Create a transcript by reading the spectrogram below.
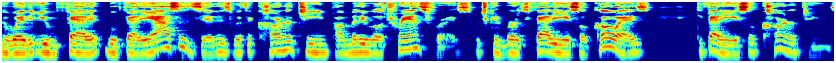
The way that you fatty, move fatty acids in is with a carnitine palmitoyl transferase, which converts fatty acyl CoAs to fatty acyl carnitines.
